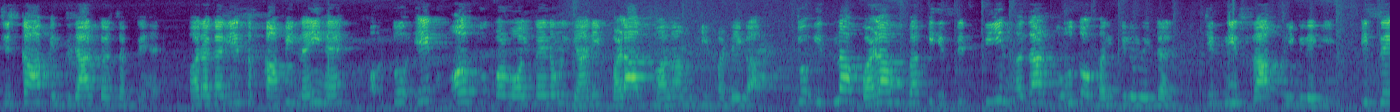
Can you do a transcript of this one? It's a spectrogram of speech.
जिसका आप इंतज़ार कर सकते हैं। और अगर ये सब काफ़ी नहीं है तो एक और सुपर वॉल्केनो, यानी बड़ा ज्वालामुखी फटेगा, जो इतना बड़ा होगा कि इससे 3200 घन किलोमीटर जितनी राख निकलेगी। इससे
